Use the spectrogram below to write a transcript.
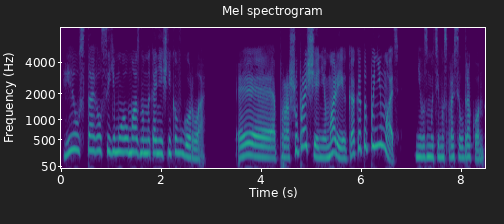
и уставился ему алмазным наконечником в горло. э, -э прошу прощения, Мария, как это понимать?» — невозмутимо спросил дракон.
